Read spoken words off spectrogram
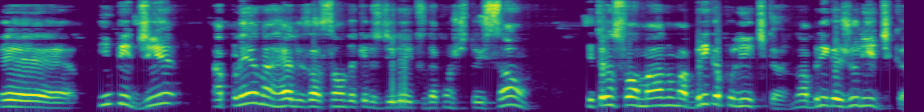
é, impedir a plena realização daqueles direitos da Constituição e transformar numa briga política, numa briga jurídica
